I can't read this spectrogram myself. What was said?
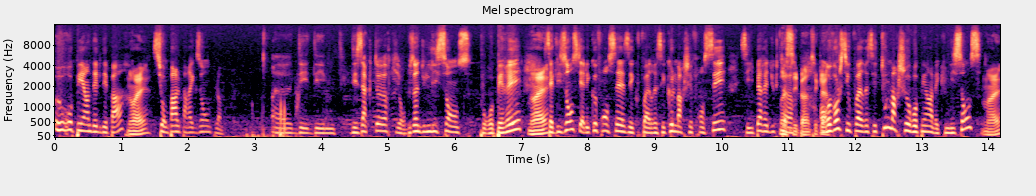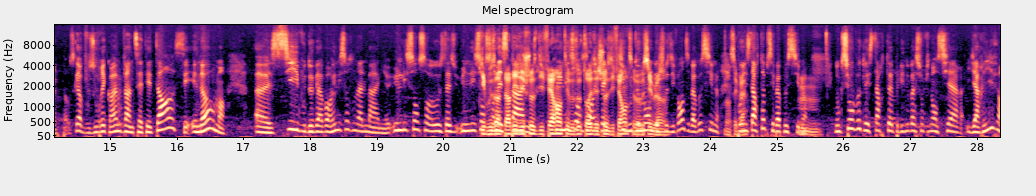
européens dès le départ, Ouais. si on parle par exemple des, des- des acteurs qui ont besoin d'une licence pour opérer. Ouais. Cette licence, si elle est que française et que vous pouvez adresser que le marché français, c'est hyper réducteur. en revanche, si vous pouvez adresser tout le marché européen avec une licence, Ouais. dans ce cas, vous ouvrez quand même 27 États, c'est énorme. Euh, si vous devez avoir une licence en Allemagne, une licence aux États-Unis, une licence Qui vous en interdit Espagne, des choses différentes et vous autorise des choses différentes, c'est pas possible. des choses différentes, c'est pas possible. Non, Pour une start-up, c'est pas possible. Mhm. Donc, si on veut que les start-up et l'innovation financière y arrivent,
